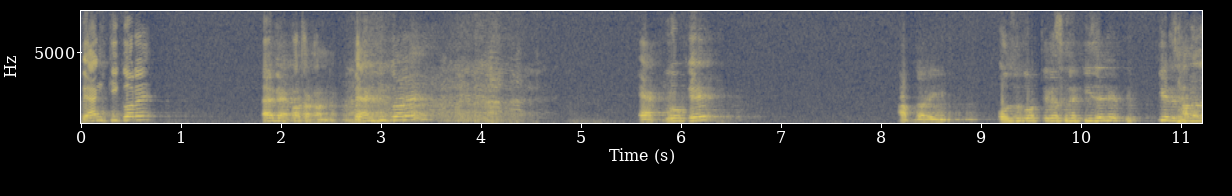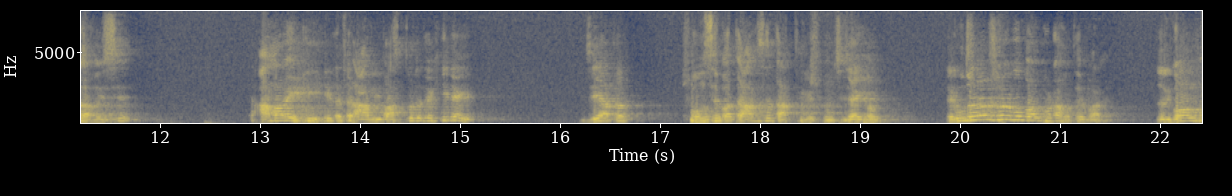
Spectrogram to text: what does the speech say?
ব্যাংক কি করে? ব্যাংক কি করে? এক লোকে আপনার এই অজু করতে কি জানি কি ঝামেলা হয়েছে। আমার এটা আমি বাস্তবে দেখি নাই। যে আপনার শুনছে বা জানছে, তার থেকে শুনছে। যাই হোক, এর উদাহরণস্বরূপ গল্পটা হতে পারে। যদি গল্প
